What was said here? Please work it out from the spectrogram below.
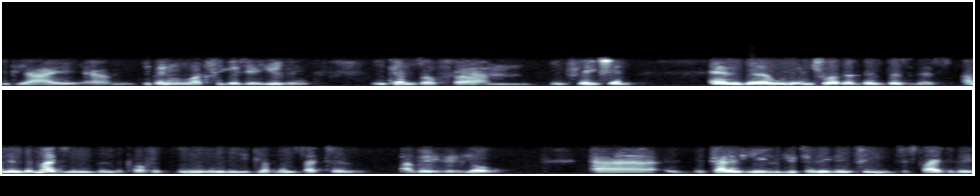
CPI, um, depending on what figures you're using, in terms of um, inflation, and uh, will ensure that there's business. I mean, the margins and the profit in, in the platinum sectors are very, very low. Uh, currently, you can even see, despite the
